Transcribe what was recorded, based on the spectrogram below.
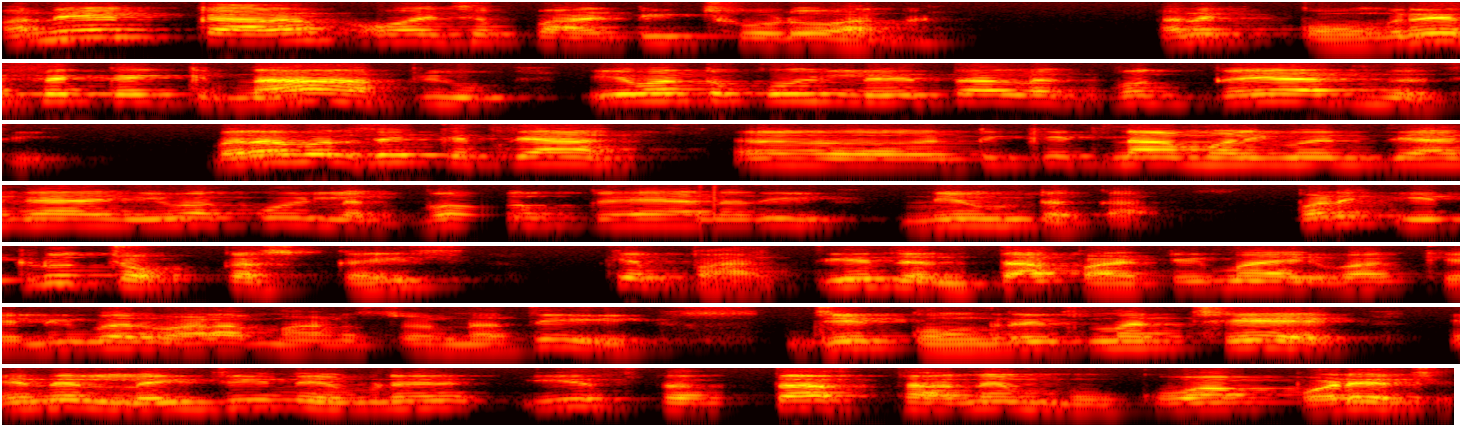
અનેક કારણ હોય છે પાર્ટી છોડવાના. અને કોંગ્રેસે કંઈક ના આપ્યું એવા તો કોઈ લેતા લગભગ ગયા જ નથી. બરાબર છે કે ત્યાં ટિકિટ ના મળી હોય ત્યાં ગયા, એવા કોઈ લગભગ ગયા નથી, નેવું ટકા. પણ એટલું ચોક્કસ કહીશ કે ભારતીય જનતા પાર્ટીમાં એવા કેલિબર વાળા માણસો નથી, જે કોંગ્રેસમાં છે, એને લઈ જઈને એમણે એ સત્તા સ્થાને મૂકવા પડે છે.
